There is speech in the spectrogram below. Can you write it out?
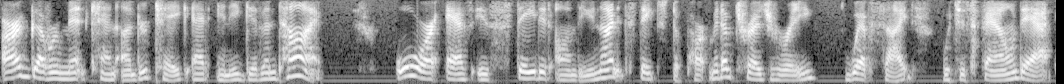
our government can undertake at any given time. Or as is stated on the United States Department of Treasury website, which is found at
